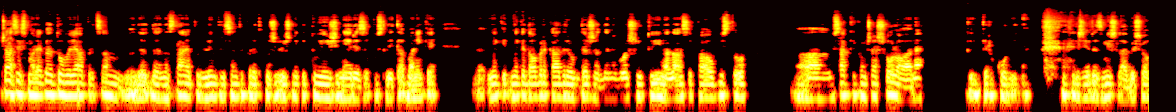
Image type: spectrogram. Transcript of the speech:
Včasih smo rekli, da to velja, predvsem, da, da nastane problem, predvsem takrat, ko želiš neke tuje inženirje zaposliti ali nekaj uh, neke, neke dobre kadre obdržati, da ne bo šli tuji na dan, se pa v bistvu uh, vsak, ki konča šolo, ne, kjerkoli, ne, že razmišlja, da bi šel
